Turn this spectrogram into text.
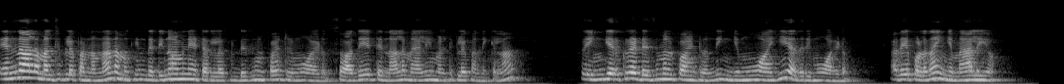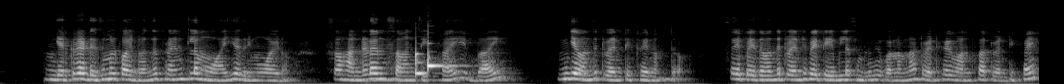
டென்னால் மல்டிப்ளை பண்ணோம்னா நமக்கு இந்த டினாமினேட்டரில் இருக்கிற டெசிமல் பாயிண்ட் ரிமூவ் ஆகிடும் ஸோ அதே டென்னால் மேலேயும் மல்டிப்ளை பண்ணிக்கலாம். ஸோ இங்கே இருக்கிற டெசிமல் பாயிண்ட் வந்து இங்கே மூவ் ஆகி அது ரிமூவ் ஆகிடும் அதே போல் தான் இங்கே மேலேயும். இங்கே இருக்கிற டெசிமல் பாயிண்ட் வந்து ஃப்ரண்ட்டில் மூவ் ஆகி அது ரிமூவ் ஆகிடும் so hundred and seventy five by இங்கே வந்து டுவெண்ட்டி ஃபைவ் வந்துடும் ஸோ இப்போ இதை வந்து டுவெண்ட்டி ஃபைவ் டேபிளில் சிம்பிளிஃபை பண்ணோம்னா twenty five ones are twenty five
